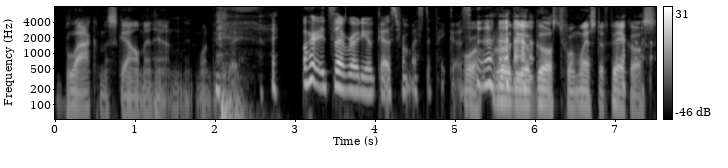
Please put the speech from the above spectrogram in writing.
black mezcal Manhattan, one could say, or it's a rodeo ghost from west of pecos or rodeo ghost from west of Pecos.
